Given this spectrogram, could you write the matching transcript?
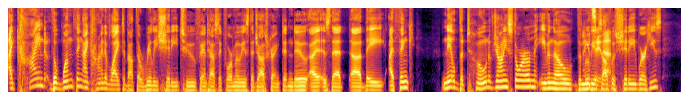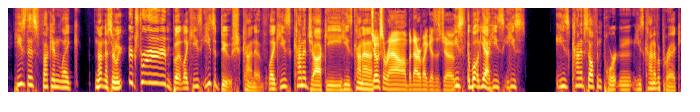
I kind the one thing I kind of liked about the really shitty two Fantastic Four movies that Josh Trank didn't do uh, is that uh, they, I think, nailed the tone of Johnny Storm, even though the I movie itself that. was shitty. Where he's he's this fucking like not necessarily extreme, but like he's he's a douche kind of like he's kind of jockey. He's kind of Jokes around, but not everybody gets his jokes. He's well, yeah. He's he's he's kind of self-important. He's kind of a prick.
